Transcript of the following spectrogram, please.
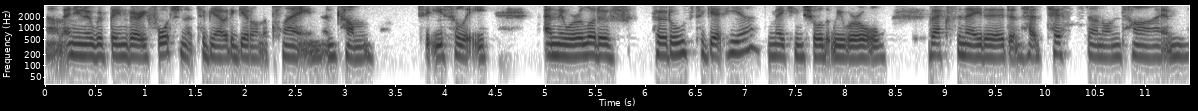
Um, and, you know, we've been very fortunate to be able to get on a plane and come to Italy. And there were a lot of hurdles to get here, making sure that we were all vaccinated and had tests done on time.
